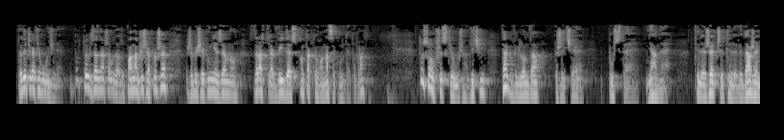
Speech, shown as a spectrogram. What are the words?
Wtedy czekacie pół godziny. Bo to już zaznaczam od razu. Pana Grzesia proszę, żeby się później ze mną, zaraz jak wyjdę, skontaktował na sekundę, dobra? To są wszystkie ucznia dzieci. Tak wygląda życie puste, niane. Tyle rzeczy, tyle wydarzeń.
